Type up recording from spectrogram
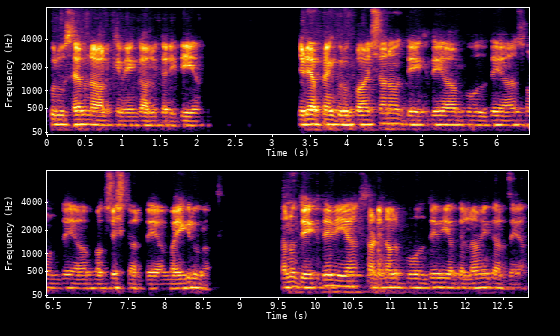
ਗੁਰੂ ਸਾਹਿਬ ਨਾਲ ਕਿਵੇਂ ਗੱਲ ਕਰੀਦੀ ਆ। ਜਿਹੜੇ ਆਪਣੇ ਗੁਰੂ ਪਾਤਸ਼ਾਹ ਨੂੰ ਦੇਖਦੇ ਆ, ਬੋਲਦੇ ਆ, ਸੁਣਦੇ ਆ, ਬਖਸ਼ਿਸ਼ ਕਰਦੇ ਆ, ਵਾਹਿਗੁਰੂ ਆ। ਸਾਨੂੰ ਦੇਖਦੇ ਵੀ ਆ, ਸਾਡੇ ਨਾਲ ਬੋਲਦੇ ਵੀ ਆ, ਗੱਲਾਂ ਵੀ ਕਰਦੇ ਆ,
